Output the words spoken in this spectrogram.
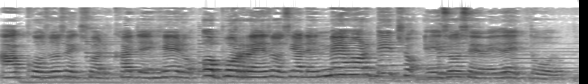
acoso sexual callejero o por redes sociales. Mejor dicho, eso se ve de todo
